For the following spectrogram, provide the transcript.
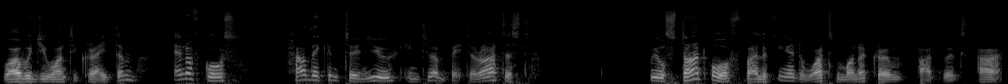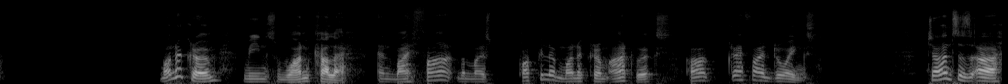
Why would you want to create them? And of course, how they can turn you into a better artist. We'll start off by looking at what monochrome artworks are. Monochrome means one color and by far the most popular monochrome artworks are graphite drawings. Chances are,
